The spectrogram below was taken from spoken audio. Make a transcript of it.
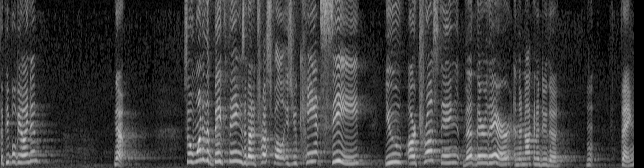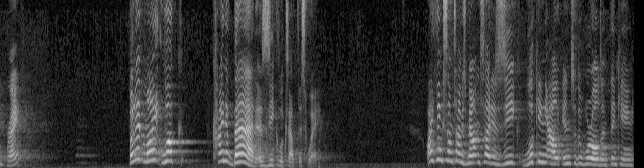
the people behind him? No. So one of the big things about a trust fall is you can't see. You are trusting that they're there and they're not going to do the thing, right? But it might look kind of bad as Zeke looks out this way. I think sometimes Mountainside is Zeke looking out into the world and thinking,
